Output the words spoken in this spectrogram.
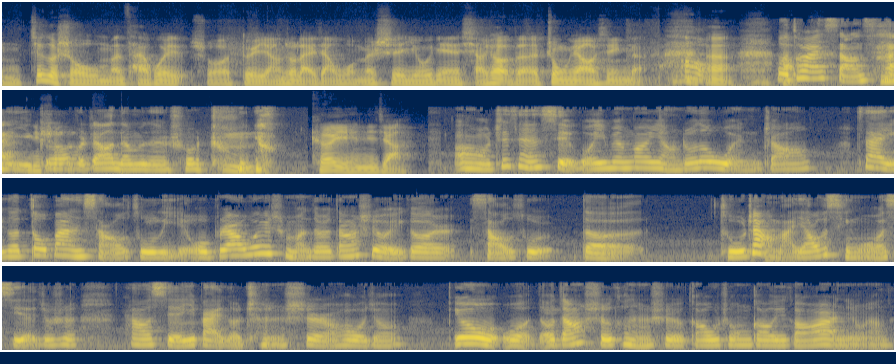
嗯，这个时候我们才会说，对扬州来讲，我们是有点小小的重要性的。哦，嗯，我突然想起来一个，不知道能不能说重要？可以，你讲。嗯，我之前写过一篇关于扬州的文章，在一个豆瓣小组里，我不知道为什么，就是当时有一个小组的组长吧，邀请我写，就是他要写一百个城市，然后我就。因为我我我当时可能是高中高一高二那种样子，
